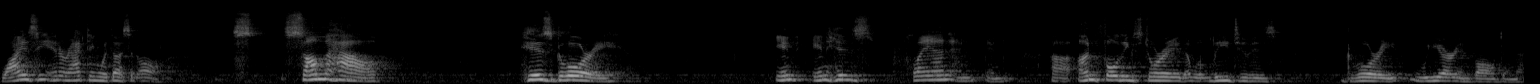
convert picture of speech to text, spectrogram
Why is He interacting with us at all? S- somehow, His glory in, in his plan and, and uh, unfolding story that will lead to his glory, we are involved in that.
